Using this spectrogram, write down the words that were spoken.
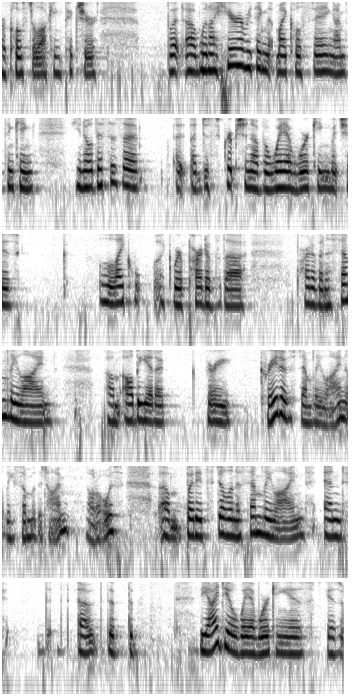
or close to locking picture. But uh, when I hear everything that Michael's saying, I'm thinking, you know, this is a, a, a description of a way of working which is like like we're part of the part of an assembly line, um, albeit a very creative assembly line, at least some of the time, not always, um, but it's still an assembly line. And the, uh, the, the, the, ideal way of working is, is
